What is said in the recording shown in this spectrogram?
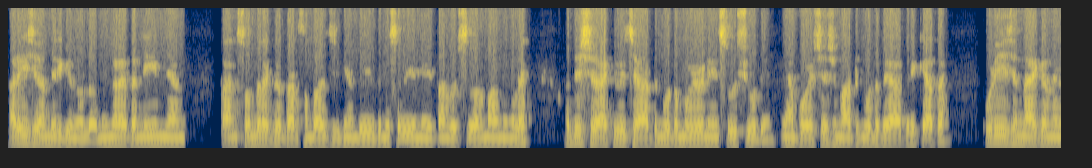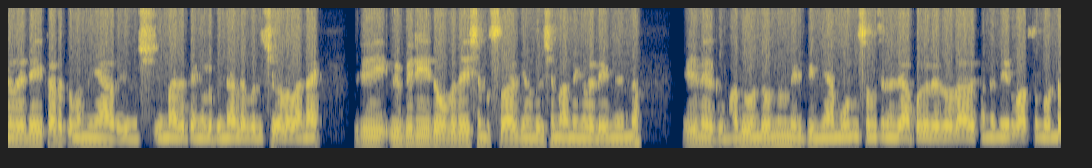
അറിയിച്ചു തന്നിരിക്കുന്നുള്ളൂ. നിങ്ങളെ തന്നെയും ഞാൻ താൻ സ്വന്തം രക്തത്താൽ സമ്പാദിച്ചിരിക്കുന്ന ദൈവത്തിന്റെ സഭയെ മേത്താൻ പരിശുദ്ധർമാവ് നിങ്ങളെ അധ്യക്ഷരാക്കി വെച്ച് ആട്ടിൻകൂട്ടം മുഴുവനെയും സൂക്ഷിച്ചു ഞാൻ പോയ ശേഷം ആട്ടിൻകൂട്ടത്തെ ആദരിക്കാത്ത കുടിയേച്ച നായ്ക്കൾ നിങ്ങളുടെ ഇടയിൽ കടക്കുമെന്ന് ഞാൻ അറിയുന്നു. ശിഷ്യന്മാരെ തങ്ങളുടെ പിന്നാലെ വലിച്ചു കളവാനായി ഒരു വിപരീത ഉപദേശം പ്രസ്താവിക്കുന്ന പുരുഷന്മാർ നിങ്ങളുടെ ഇടയിൽ നിന്ന് എഴുന്നേൽക്കും. അതുകൊണ്ട് ഒന്നും നിൽക്കും ഞാൻ മൂന്ന് സംവത്സരം രാപ്പകൽ ഇടപെടാതെ കണ്ണുനീർ വാർത്തും കൊണ്ട്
